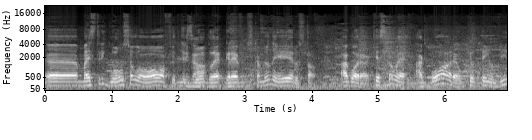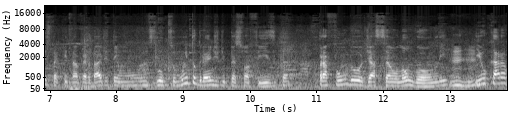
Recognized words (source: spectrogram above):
ah, mas trigou um sell-off, trigou greve dos caminhoneiros e tal. Agora, a questão é, agora o que eu tenho visto é que na verdade tem um fluxo muito grande de pessoa física para fundo de ação long only e o cara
